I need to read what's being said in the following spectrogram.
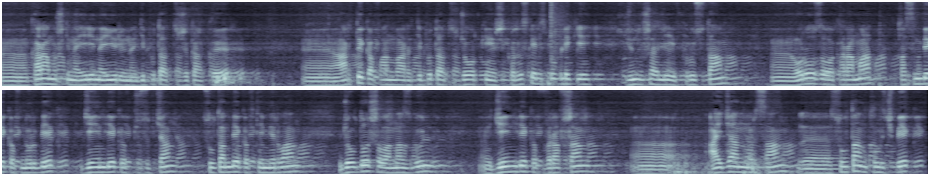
э, карамушкина ирина юрьевна депутат жккр э, артыков анвар депутат жогорку кеңеш кыргызской республики жунушалиев рустам орозова карамат касымбеков нурбек жээнбеков жусупжан султанбеков темирлан жолдошева назгүл жээнбеков равшан айжан мырсан э, султан кылычбек.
